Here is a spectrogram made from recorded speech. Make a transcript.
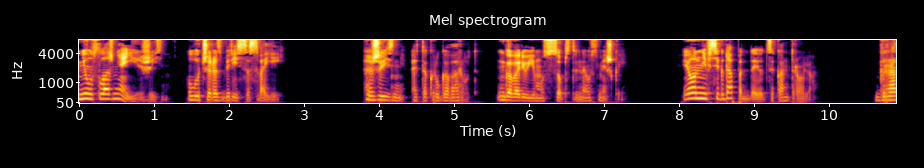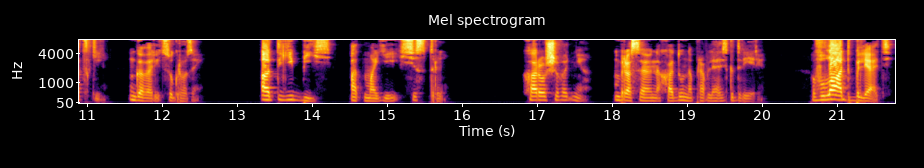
Не усложняй ей жизнь. Лучше разберись со своей. Жизнь – это круговорот, говорю ему с собственной усмешкой. И он не всегда поддается контролю. Градский, говорит с угрозой. Отъебись от моей сестры. Хорошего дня. Бросаю на ходу, направляясь к двери. «Влад, блядь!»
